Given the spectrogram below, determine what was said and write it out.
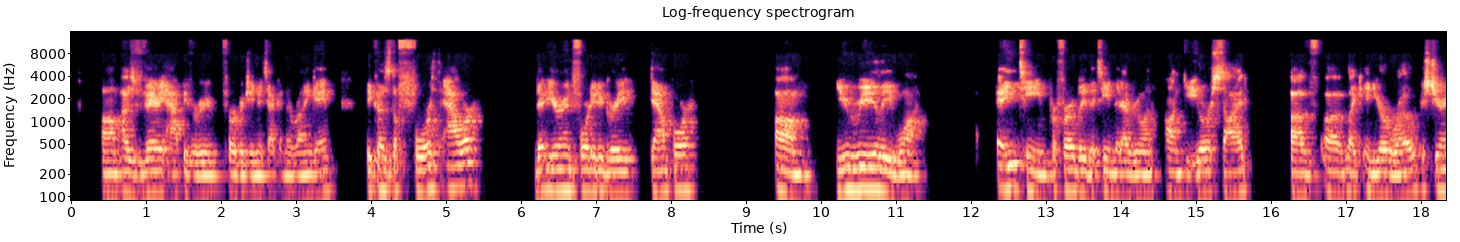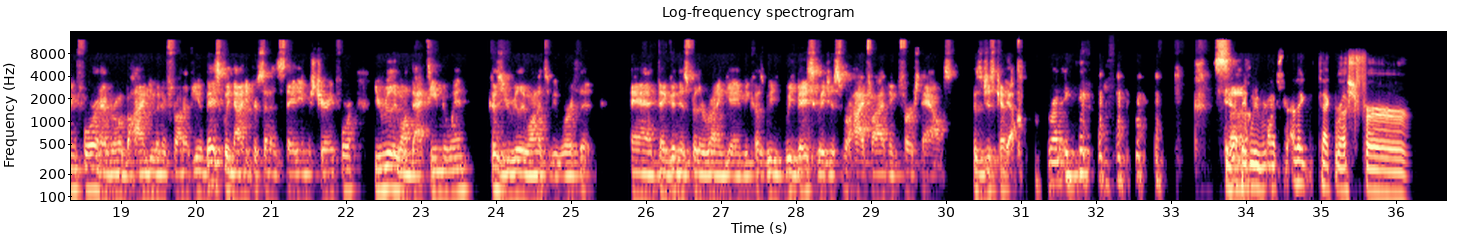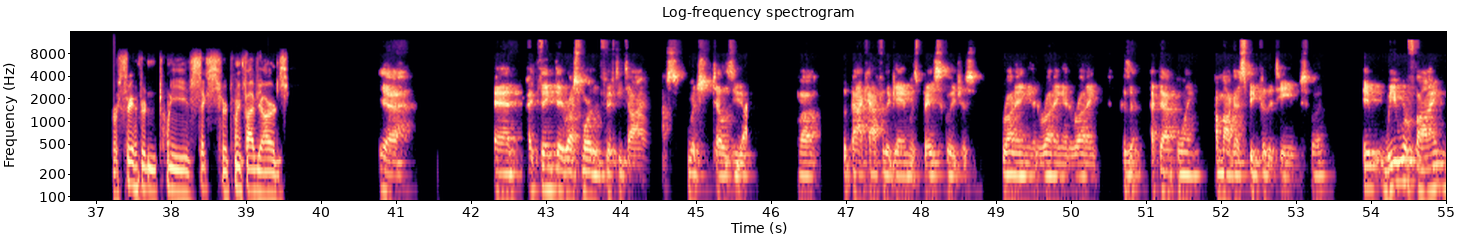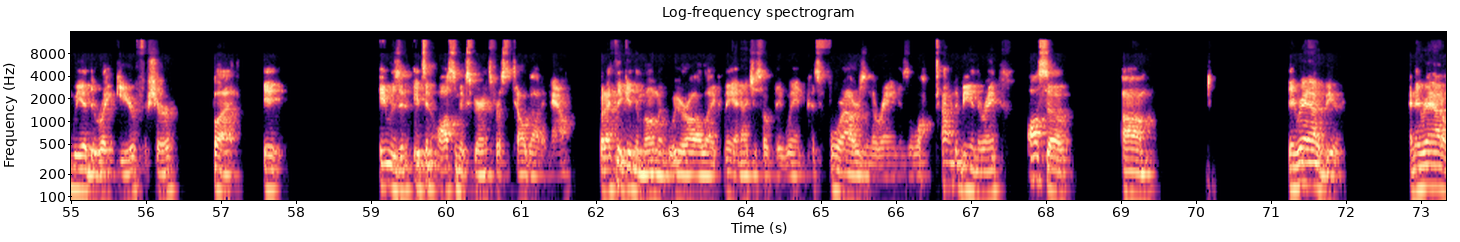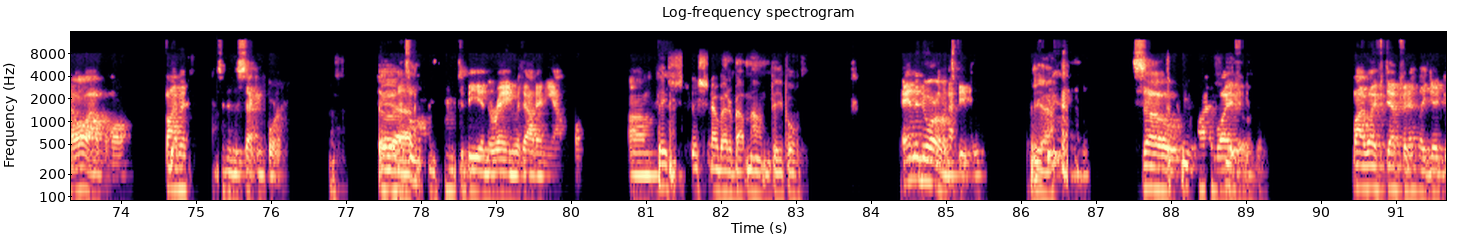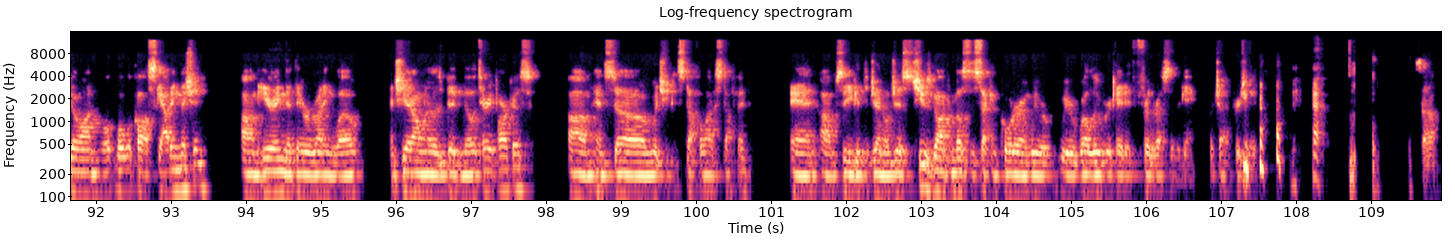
um, I was very happy for for Virginia Tech in their running game because the fourth hour that you're in 40 degree downpour, um, you really want a team, preferably the team that everyone on your side of uh, like in your row is cheering for and everyone behind you and in front of you, and basically 90% of the stadium is cheering for, you really want that team to win because you really want it to be worth it. And thank goodness for the running game because we we basically just were high fiving first downs because it just kept yeah. running. so, yeah, I think we rushed. I think Tech rushed for for 326 or 25 yards. Yeah, and I think they rushed more than 50 times, which tells you uh, the back half of the game was basically just running and running and running. Because at that point, I'm not going to speak for the teams, but it, we were fine. We had the right gear for sure, but it it was an it's an awesome experience for us to tell about it now. But I think in the moment we were all like, man, I just hope they win because four hours in the rain is a long time to be in the rain. Also, um, they ran out of beer and they ran out of all alcohol five yeah. minutes into the second quarter. So yeah. that's a long time to be in the rain without any alcohol. Um, they, they should know better about mountain people and the New Orleans people. Yeah. so my wife, my wife definitely did go on what, we'll call a scouting mission, um, hearing that they were running low, and she had on one of those big military parkas, um, and so which you could stuff a lot of stuff in, and um, so you get the general gist. She was gone for most of the second quarter, and we were we were well lubricated for the rest of the game, which I appreciate. so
